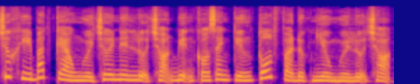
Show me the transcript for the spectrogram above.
trước khi bắt kèo người chơi nên lựa chọn biện có danh tiếng tốt và được nhiều người lựa chọn.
